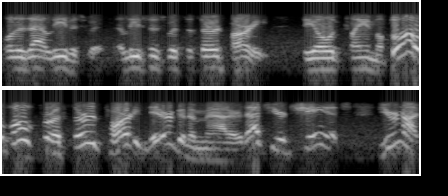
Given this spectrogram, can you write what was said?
What does that leave us with? It leaves us with the third party. The old claim of, oh, vote for a third party. They're going to matter. That's your chance. You're not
